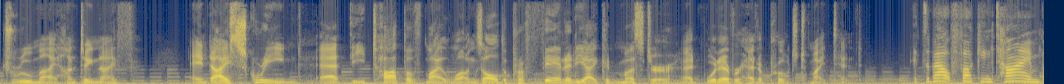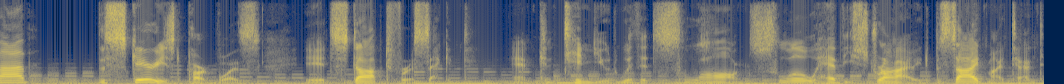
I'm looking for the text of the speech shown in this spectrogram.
drew my hunting knife, and I screamed at the top of my lungs all the profanity I could muster at whatever had approached my tent. It's about fucking time, Bob. The scariest part was it stopped for a second and continued with its long, slow, heavy stride beside my tent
